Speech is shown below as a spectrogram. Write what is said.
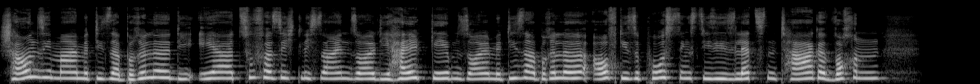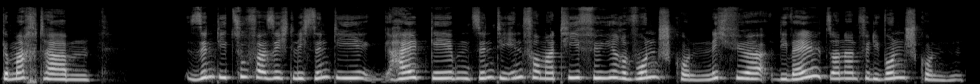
Schauen Sie mal mit dieser Brille, die eher zuversichtlich sein soll, die Halt geben soll, mit dieser Brille auf diese Postings, die Sie die letzten Tage, Wochen gemacht haben. Sind die zuversichtlich? Sind die haltgebend? Sind die informativ für Ihre Wunschkunden? Nicht für die Welt, sondern für die Wunschkunden.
